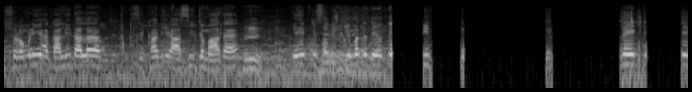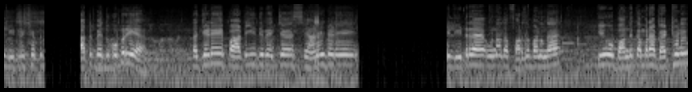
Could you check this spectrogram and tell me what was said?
ਸ਼੍ਰੋਮਣੀ ਅਕਾਲੀ ਦਲ ਸਿੱਖਾਂ ਦੀ ਰਾਸੀ ਜਮਾਤ ਹੈ। ਇਹ ਕਿਸੇ ਵੀ ਕੀਮਤ ਦੇ ਉੱਤੇ ਦੇ ਦੇ ਲੀਡਰਸ਼ਿਪ ਮਤਭੇਦ ਉੱਭਰੇ ਆ। ਤਾਂ ਜਿਹੜੇ ਪਾਰਟੀ ਦੇ ਵਿੱਚ ਸਿਆਣੇ ਜਿਹੜੇ ਲੀਡਰ ਹੈ ਉਹਨਾਂ ਦਾ ਫਰਜ਼ ਬਣਦਾ ਹੈ ਕਿ ਉਹ ਬੰਦ ਕਮਰਾ ਬੈਠਣ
